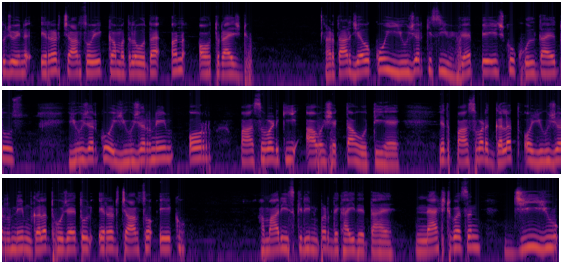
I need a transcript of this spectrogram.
तो जो एरर 401 का मतलब होता है अनऑथराइज्ड। अर्थात जब कोई यूज़र किसी वेब पेज को खोलता है तो उस यूज़र को यूज़र नेम और पासवर्ड की आवश्यकता होती है। यदि पासवर्ड गलत और यूज़र नेम गलत हो जाए तो एरर 401 हमारी स्क्रीन पर दिखाई देता है। Next question G U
